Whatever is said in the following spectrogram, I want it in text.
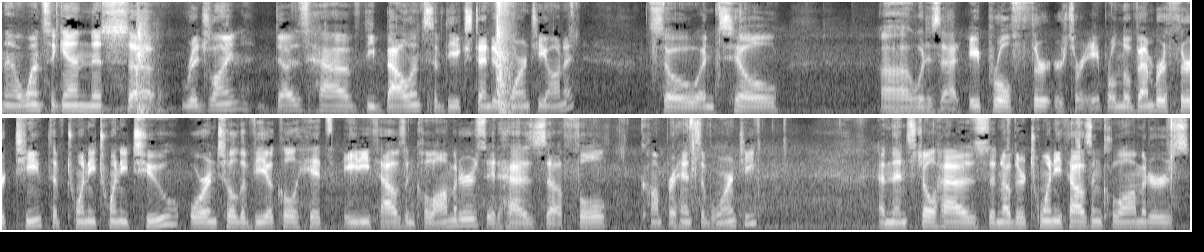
Now, once again, this uh, Ridgeline does have the balance of the extended warranty on it. So until, uh, what is that, April 3rd, or sorry, April, November 13th of 2022, or until the vehicle hits 80,000 kilometers, it has a full comprehensive warranty. And then still has another 20,000 kilometers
